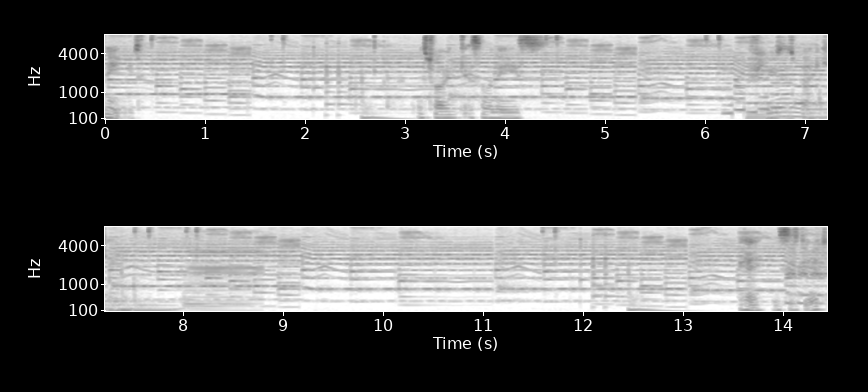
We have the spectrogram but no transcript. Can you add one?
need. Let's try and get some of these fuses back in. Okay, this is good.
